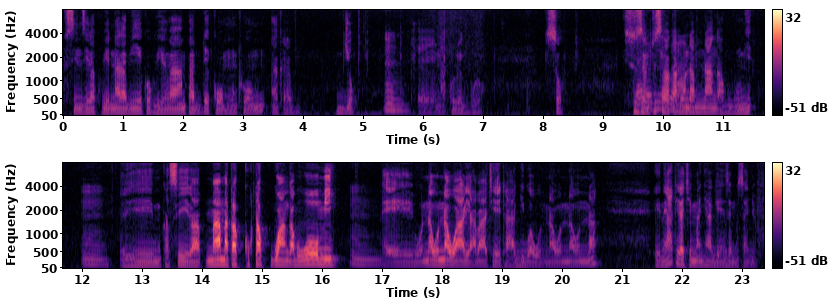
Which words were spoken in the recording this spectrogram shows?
Kusinziira ku bye nalabyeko ku bye bampaddeko omuntu omu akajjo Mm. naku lweggulo so susan tusaba katonda munanga agumye Mm. Eh, mu kaseera maama taku- takugwanga buwoomi Mm. Eh, wonna wonna waali aba akyetaagibwa wonna wonna wonna Eh, naye ate era kyemmanyi agenze musanyufu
